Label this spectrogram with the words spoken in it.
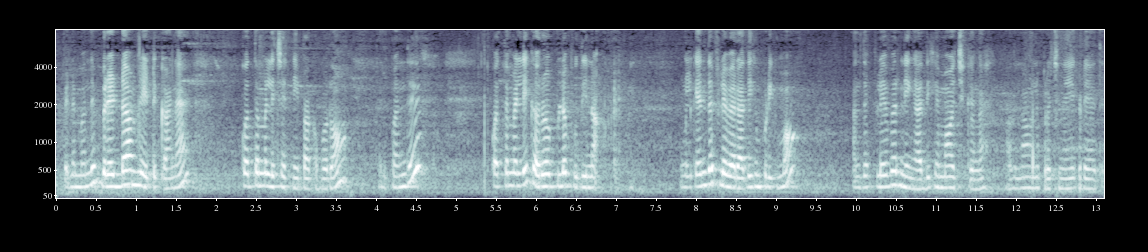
இப்போ நம்ம வந்து பிரெட் ஆம்லேட்டுக்கான கொத்தமல்லி சட்னி பார்க்க போகிறோம் அதுக்கு வந்து கொத்தமல்லி கருவேப்பிலை புதினா. உங்களுக்கு எந்த ஃப்ளேவர் அதிகம் பிடிக்குமோ அந்த ஃப்ளேவர் நீங்கள் அதிகமாக வச்சுக்கோங்க. அதெல்லாம் ஒன்றும் பிரச்சனையே கிடையாது.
